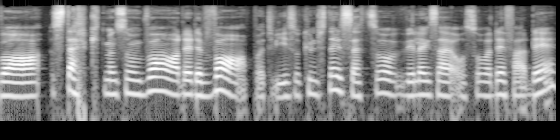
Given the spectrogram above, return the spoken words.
var sterkt, men som var det det var på et vis. Og kunstnerisk sett så vil jeg si og så var det ferdig.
